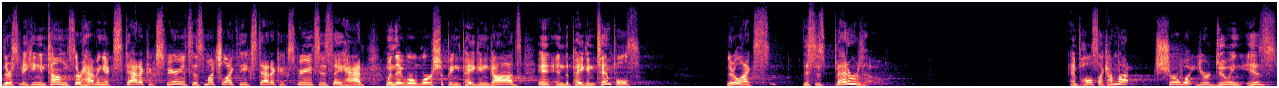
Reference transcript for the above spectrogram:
they're speaking in tongues, they're having ecstatic experiences, much like the ecstatic experiences they had when they were worshiping pagan gods in, in the pagan temples. They're like, this is better though. And Paul's like, I'm not sure what you're doing is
